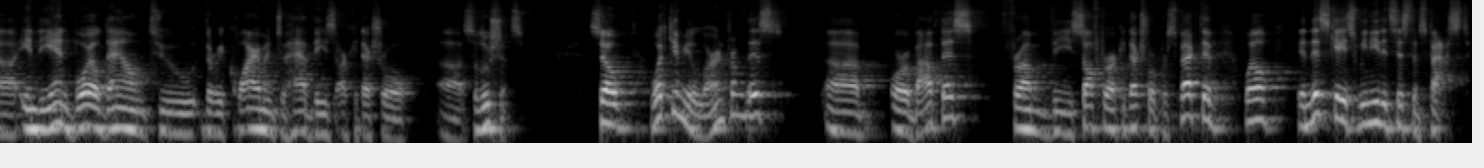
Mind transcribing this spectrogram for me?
uh, in the end boil down to the requirement to have these architectural uh, solutions. So, what can we learn from this uh, or about this? From the software architectural perspective? Well, in this case, we needed systems fast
